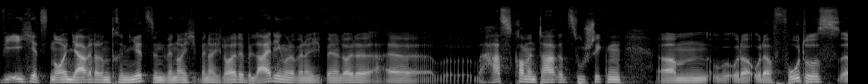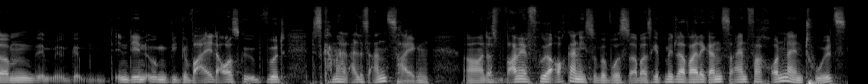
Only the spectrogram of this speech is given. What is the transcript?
wie ich jetzt neun Jahre darin trainiert sind, wenn euch, wenn euch Leute beleidigen oder wenn euch, wenn Leute äh, Hasskommentare zuschicken ähm, oder, oder Fotos, ähm, in denen irgendwie Gewalt ausgeübt wird, das kann man halt alles anzeigen. Äh, das war mir früher auch gar nicht so bewusst, aber es gibt mittlerweile ganz einfach Online-Tools.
